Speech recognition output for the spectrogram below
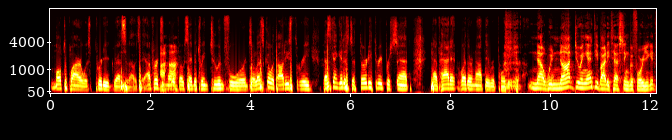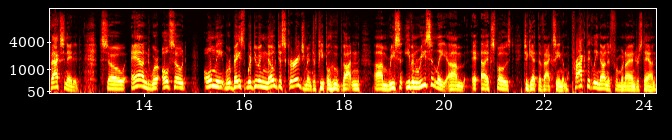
multiplier was pretty aggressive. I would say. I've heard some uh-huh. other folks say between two and four. And so let's go with Adi's three. That's going to get us to 33 percent have had it, whether or not they reported it. Now we're not doing antibody testing before you get vaccinated. So and we're also only we're based we're doing no discouragement of people who've gotten um, recent even recently um, uh, exposed to get the vaccine. Practically none is from what I understand.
